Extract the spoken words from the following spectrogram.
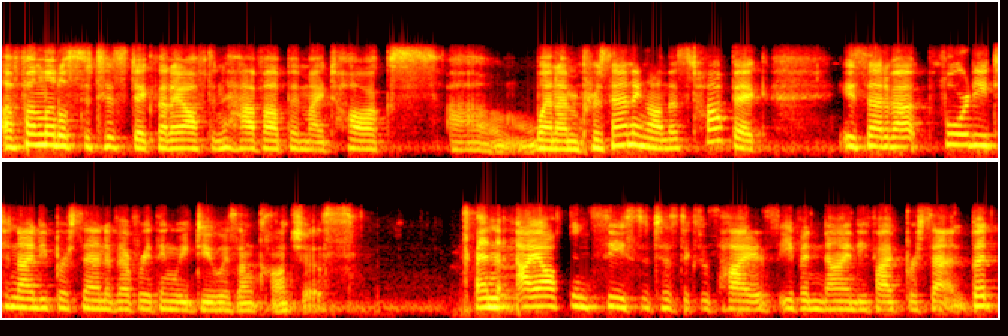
a fun little statistic that I often have up in my talks um, when I'm presenting on this topic is that about 40 to 90% of everything we do is unconscious. And I often see statistics as high as even 95%. But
